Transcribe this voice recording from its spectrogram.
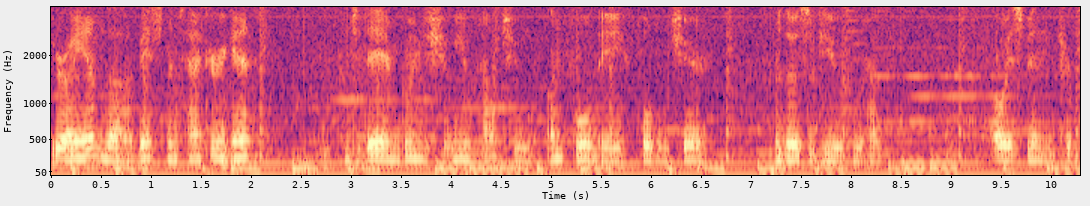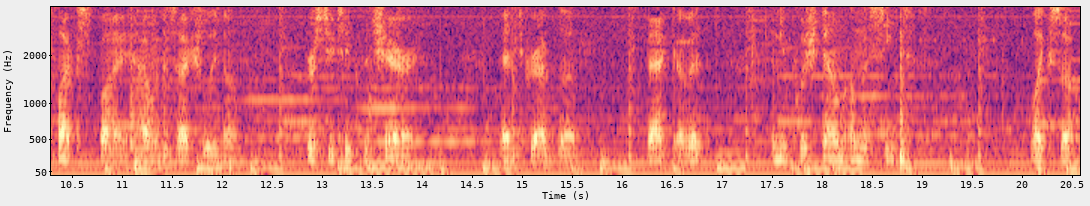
Here I am, the basement hacker again, and today I'm going to show you how to unfold a folding chair. For those of you who have always been perplexed by how it is actually done. First you take the chair and grab the back of it, and you push down on the seat, like so.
